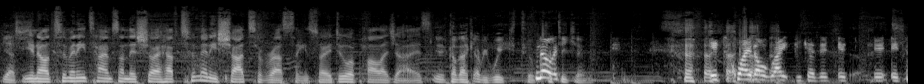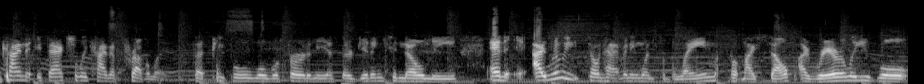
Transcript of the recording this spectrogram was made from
Yes. You know, too many times on this show, I have too many shots of wrestling, so I do apologize. You come back every week to No, critique him. it's quite all right because it, it, it it's kind of it's actually kind of prevalent that people will refer to me as they're getting to know me and I really don't have anyone to blame but myself I rarely will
